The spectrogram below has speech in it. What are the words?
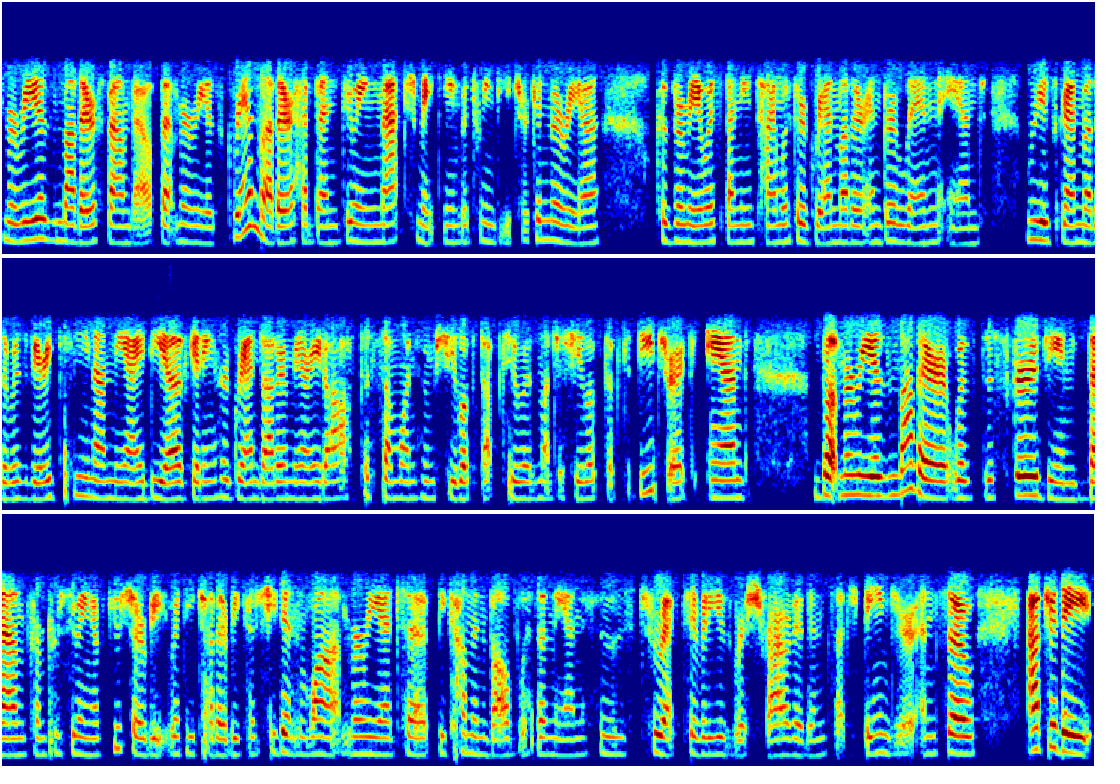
Maria's mother found out that Maria's grandmother had been doing matchmaking between Dietrich and Maria because Maria was spending time with her grandmother in Berlin, and Maria's grandmother was very keen on the idea of getting her granddaughter married off to someone whom she looked up to as much as she looked up to Dietrich. And but Maria's mother was discouraging them from pursuing a future with each other because she didn't want Maria to become involved with a man whose true activities were shrouded in such danger. And so, after they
